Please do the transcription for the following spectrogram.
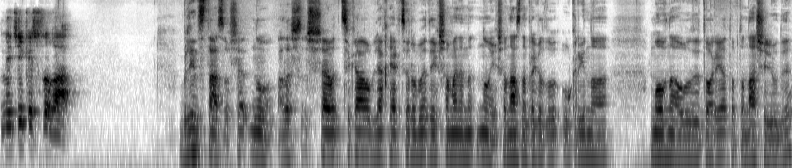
Не тільки слова. Блін, Стасо, ще, ну, але ще от цікаво, блях, як це робити, якщо в мене, ну, якщо в нас, наприклад, україномовна аудиторія, тобто наші люди,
